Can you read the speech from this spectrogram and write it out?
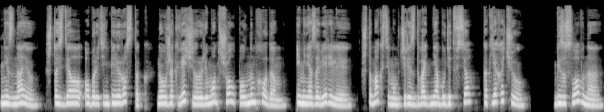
Не знаю, что сделал оборотень-переросток, но уже к вечеру ремонт шел полным ходом, и меня заверили, что максимум через два дня будет все, как я хочу. Безусловно,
